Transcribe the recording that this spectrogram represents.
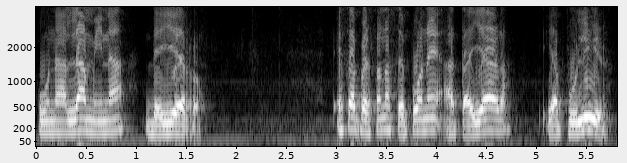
una lámina de hierro. Esa persona se pone a tallar y a pulir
